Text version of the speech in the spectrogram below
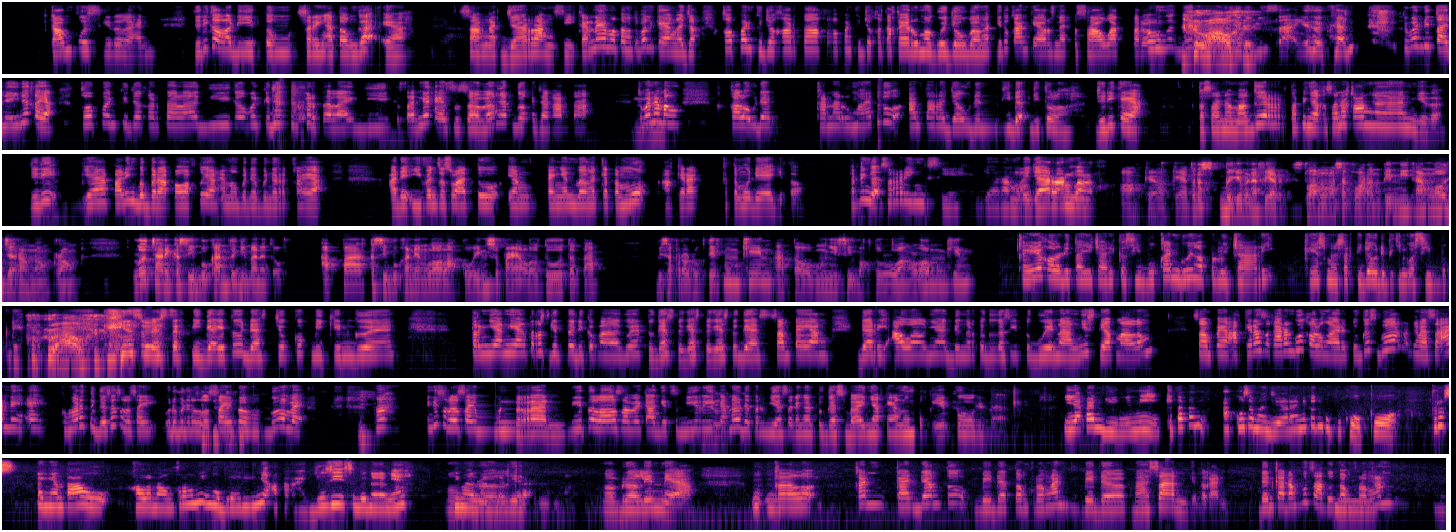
kampus gitu kan. Jadi kalau dihitung sering atau enggak ya sangat jarang sih. Karena emang teman-teman kayak ngajak kapan ke Jakarta? Kapan ke Jakarta? Kayak rumah gue jauh banget gitu kan kayak harus naik pesawat. Padahal gue Wow. juga bisa gitu kan. Cuman ditanyainnya kayak kapan ke Jakarta lagi? Kapan ke Jakarta lagi? Kesannya kayak susah banget gue ke Jakarta. Cuman Hmm. emang kalau udah karena rumahnya tuh antara jauh dan tidak gitu loh. Jadi kayak ke sana mager tapi nggak ke sana kangen gitu. Jadi ya paling beberapa waktu yang emang bener-bener kayak ada event sesuatu yang pengen banget ketemu akhirnya ketemu deh gitu tapi nggak sering sih jarang Oh. udah jarang banget Oke, oke. Terus bagaimana Fir? Selama masa kuarantin nih kan lo jarang nongkrong. Lo cari kesibukan tuh gimana tuh? Apa kesibukan yang lo lakuin supaya lo tuh tetap bisa produktif mungkin? Atau mengisi waktu luang lo mungkin? kayaknya kalau ditanya cari kesibukan gue nggak perlu cari kayak semester 3 udah bikin gue sibuk deh Wow. kayaknya semester 3 itu udah cukup bikin gue terngiang-ngiang terus gitu di kepala gue tugas tugas tugas tugas sampai yang dari awalnya denger tugas itu gue nangis tiap malam sampai akhirnya sekarang gue kalau nggak ada tugas gue ngerasa aneh eh kemarin tugasnya selesai udah bener selesai tuh gue sampai hah ini selesai beneran itu loh sampai kaget sendiri Iya. karena udah terbiasa dengan tugas banyak yang numpuk itu gitu Iya kan gini nih, kita kan aku sama Jara ini kan kupu-kupu. Terus pengen tahu kalau nongkrong nih ngobrolinnya apa aja sih sebenarnya? Gimana kira-kira? Ngobrolin ya. Kalau kan kadang tuh beda tongkrongan beda bahasan gitu kan. Dan kadang pun satu Hmm. tongkrongan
